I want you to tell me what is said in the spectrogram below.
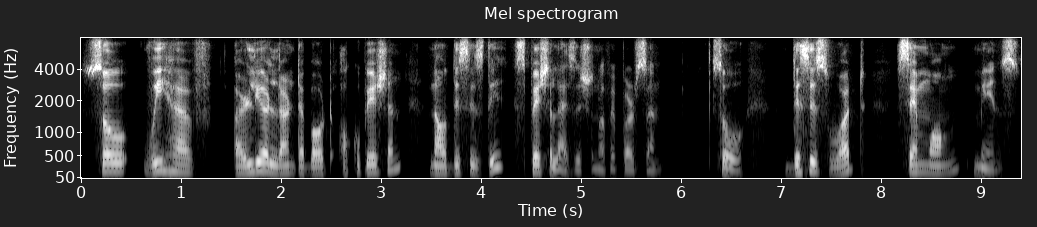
So we have earlier learned about occupation. Now this is the specialization of a person. So this is what semong means.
